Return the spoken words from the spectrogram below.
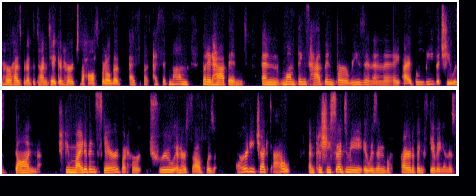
her husband at the time taken her to the hospital, that I, but I said, Mom, but it happened. And mom, things happen for a reason. And I, I believe that she was done. She might have been scared, but her true inner self was already checked out. And because she said to me, it was in prior to Thanksgiving, and this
